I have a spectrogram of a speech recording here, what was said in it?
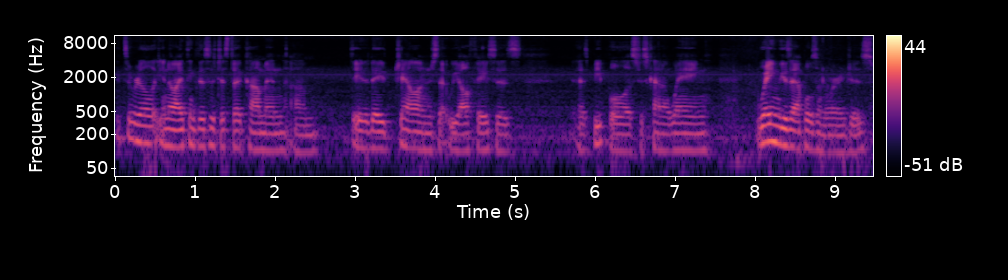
it's a real, you know, I think this is just a common um, day-to-day challenge that we all face as, as people. It's just kind of weighing, weighing these apples and oranges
